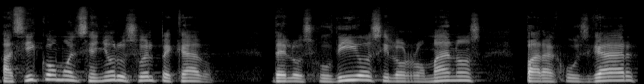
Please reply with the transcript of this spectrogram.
así como el Señor usó el pecado de los judíos y los romanos para juzgar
